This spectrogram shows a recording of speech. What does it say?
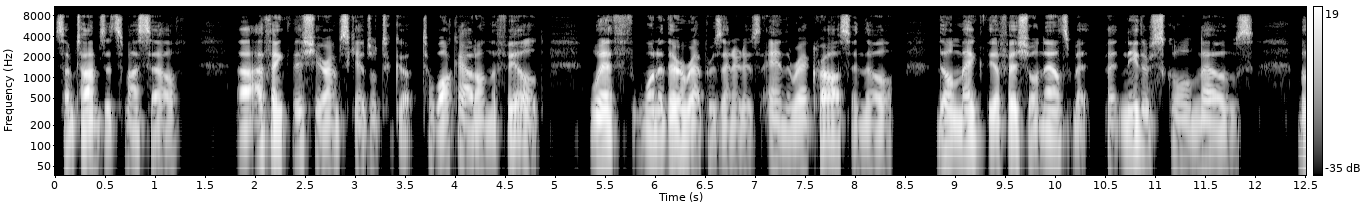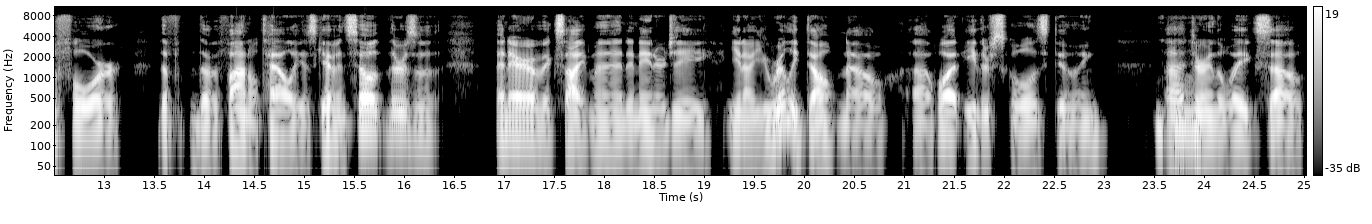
sometimes it's myself. uh, I think this year I'm scheduled to go to walk out on the field with one of their representatives and the Red Cross, and they'll they'll make the official announcement, but neither school knows before the the final tally is given. So there's a an air of excitement and energy. You know, you really don't know uh, what either school is doing uh, Mhm. during the week. So,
